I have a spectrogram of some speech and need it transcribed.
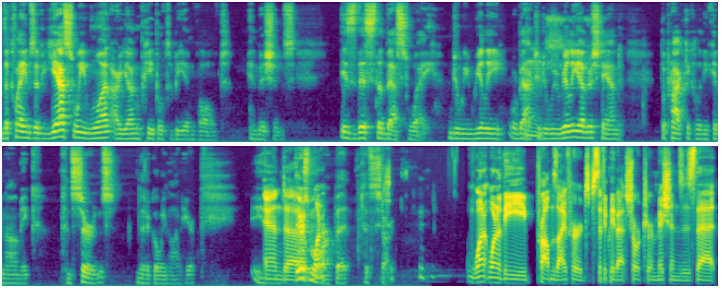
the claims of yes, we want our young people to be involved in missions. Is this the best way? Do we really, we're back mm. to, do we really understand the practical and economic concerns that are going on here? And, and uh, there's more, but let's start. One, one of the problems I've heard specifically about short term missions is that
